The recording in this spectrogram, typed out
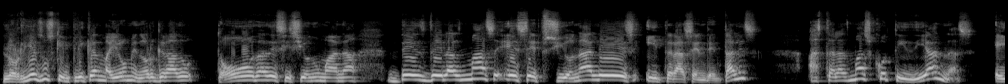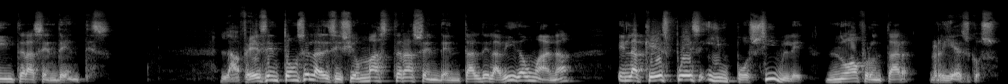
Los riesgos que implican mayor o menor grado toda decisión humana, desde las más excepcionales y trascendentales hasta las más cotidianas e intrascendentes. La fe es entonces la decisión más trascendental de la vida humana, en la que es pues imposible no afrontar riesgos.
